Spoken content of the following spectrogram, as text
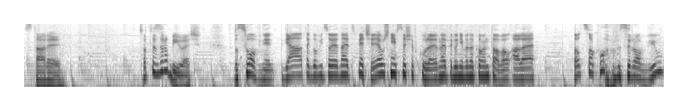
Stary, co ty zrobiłeś? Dosłownie, ja tego widzowie nawet, wiecie, ja już nie chcę się wkurzać, ja nawet tego nie będę komentował, ale to, co chłop zrobił,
